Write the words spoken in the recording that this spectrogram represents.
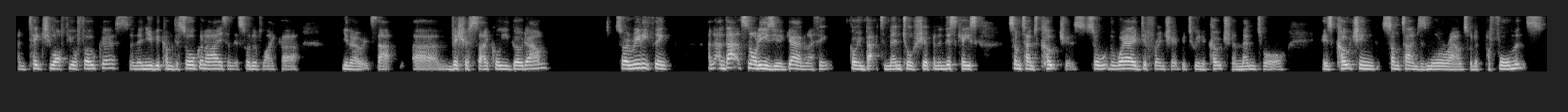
and takes you off your focus. And then you become disorganized and it's sort of like a you know it's that um, vicious cycle you go down. So i really think and, and that's not easy again. And i think going back to mentorship and in this case sometimes coaches. So the way i differentiate between a coach and a mentor is coaching sometimes is more around sort of performance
